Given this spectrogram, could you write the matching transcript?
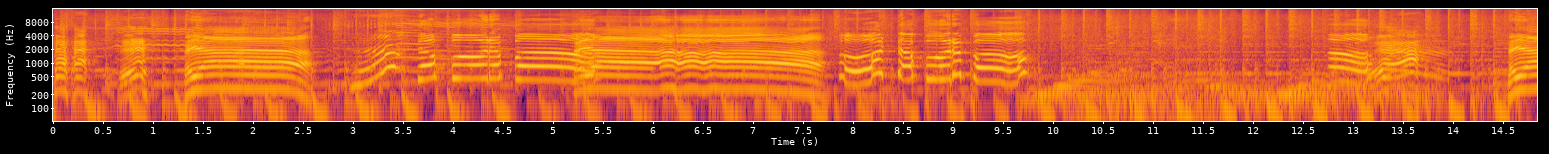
Ha ha ha! ಆ ಧ್ವನಿ ನನ್ ದಯಾದ ಟಪ್ಪು ದಯಾ ಟಪೂರಪ್ಪ ದಯಾ ಓ ಟಪೂರಪ್ಪ ಆ, ದಯಾ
